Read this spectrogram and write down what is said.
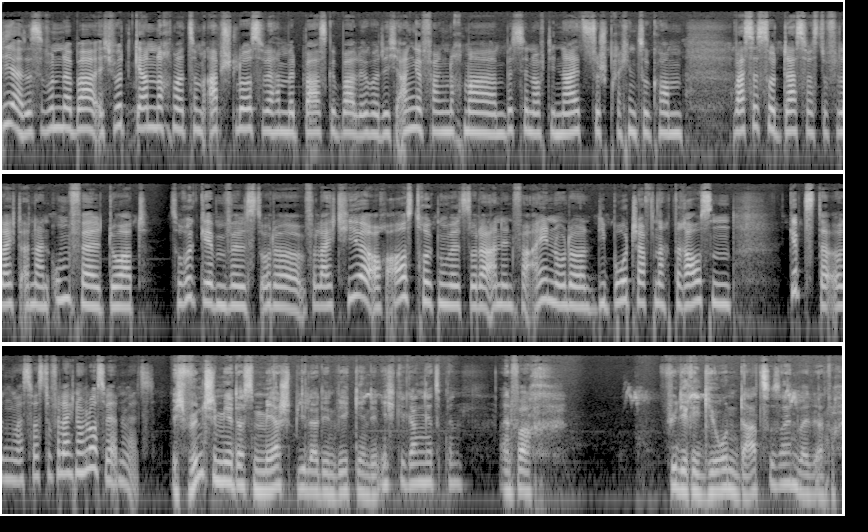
Ja, das ist wunderbar. Ich würde gerne nochmal zum Abschluss, wir haben mit Basketball über dich angefangen, nochmal ein bisschen auf die Nights zu sprechen zu kommen. Was ist so das, was du vielleicht an dein Umfeld dort zurückgeben willst oder vielleicht hier auch ausdrücken willst oder an den Verein oder die Botschaft nach draußen? Gibt es da irgendwas, was du vielleicht noch loswerden willst? Ich wünsche mir, dass mehr Spieler den Weg gehen, den ich gegangen jetzt bin. Einfach für die Region da zu sein, weil wir einfach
